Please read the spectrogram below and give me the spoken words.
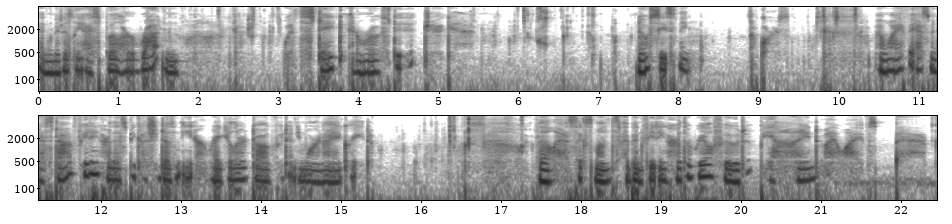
Admittedly, I spoil her rotten with steak and roasted chicken. No seasoning, of course. My wife asked me to stop feeding her this because she doesn't eat her regular dog food anymore, and I agreed. For the last six months, I've been feeding her the real food behind my wife's back.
